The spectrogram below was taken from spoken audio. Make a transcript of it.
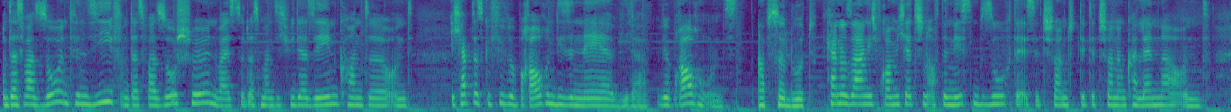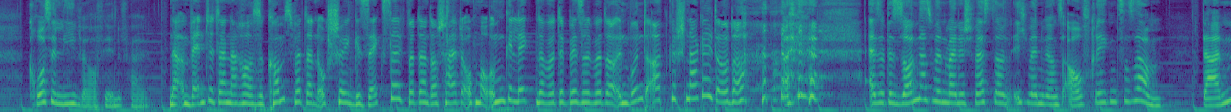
Und das war so intensiv und das war so schön, weißt du, dass man sich wieder sehen konnte. Und ich habe das Gefühl, wir brauchen diese Nähe wieder. Wir brauchen uns. Absolut. Ich kann nur sagen, ich freue mich jetzt schon auf den nächsten Besuch. Der ist jetzt schon, steht jetzt schon im Kalender und große Liebe auf jeden Fall. Na, und wenn du dann nach Hause kommst, wird dann auch schön gesächselt, wird dann der Schalter auch mal umgelegt und da wird ein bisschen wieder in Mundart geschnackelt, oder? also besonders, wenn meine Schwester und ich, wenn wir uns aufregen zusammen dann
